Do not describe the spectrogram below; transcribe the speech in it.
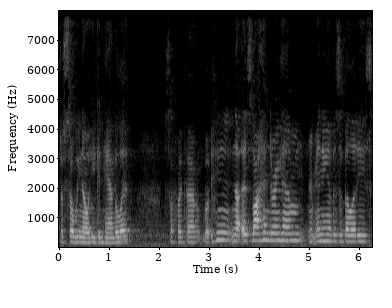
just so we know he can handle it. Stuff like that. But he, no, it's not hindering him in any of his abilities.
